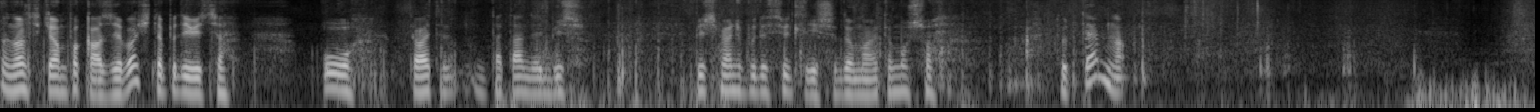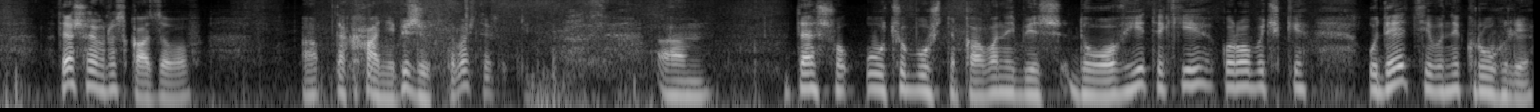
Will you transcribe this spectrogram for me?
Знову ж таки вам показую, бачите, подивіться. У, давайте та там, де більш, більш-менш буде світліше, думаю, тому що тут темно. Те, що я вам розказував. А, так, Хані, біжи бачите? Те, що у чубушника вони більш довгі такі коробочки, у деці вони круглі.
